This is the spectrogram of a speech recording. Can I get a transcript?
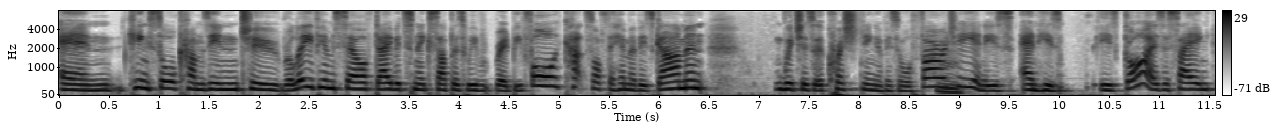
and King Saul comes in to relieve himself. David sneaks up, as we've read before, cuts off the hem of his garment, which is a questioning of his authority, hmm. and his and his his guys are saying.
